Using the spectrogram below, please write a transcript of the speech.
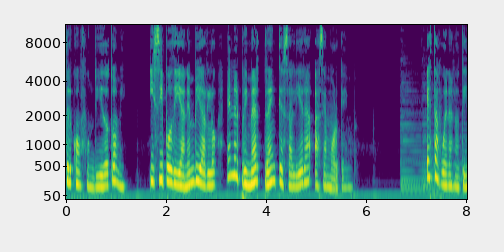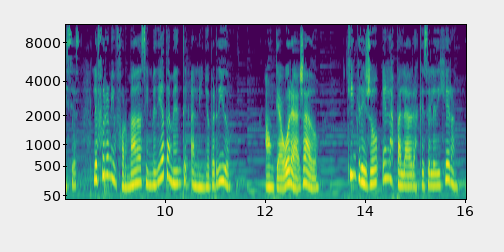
del confundido Tommy, y si podían enviarlo en el primer tren que saliera hacia Morecambe. Estas buenas noticias le fueron informadas inmediatamente al niño perdido, aunque ahora hallado, quien creyó en las palabras que se le dijeron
